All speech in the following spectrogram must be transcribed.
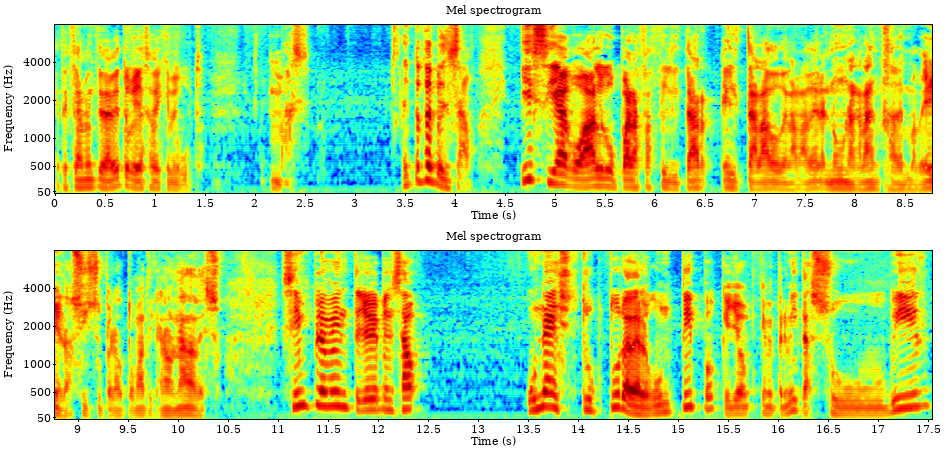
especialmente de abeto, que ya sabéis que me gusta más. Entonces he pensado, ¿y si hago algo para facilitar el talado de la madera? No una granja de madera así súper automática, no, nada de eso. Simplemente yo había pensado una estructura de algún tipo que, yo, que me permita subir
